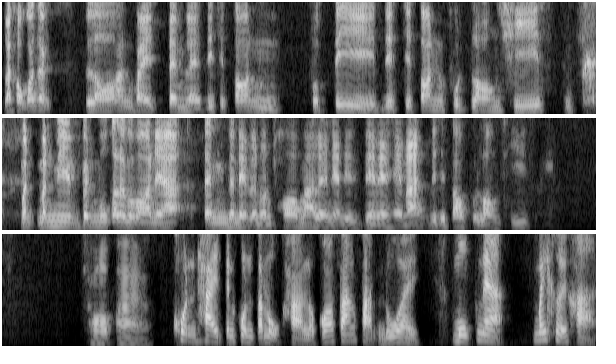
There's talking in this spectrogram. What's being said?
แล้วเขาก็จะล้อกันไปเต็มเลย digital fruity digital footlong cheese มันมันมีเป็นมุกอะไรประมาณเนี้ยเต็มอินเทอร์เน็ตแล้วนนท์ชอบมากเลยเนี่ยเนี่ยเนี่ยเห็นไหม digital footlong cheese ชอบมาก คนไทยเป็นคนตลกค่ะ แล้วก็สร้างสรรค์ด้วย มุกเนี่ย ไม่เคยขาด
